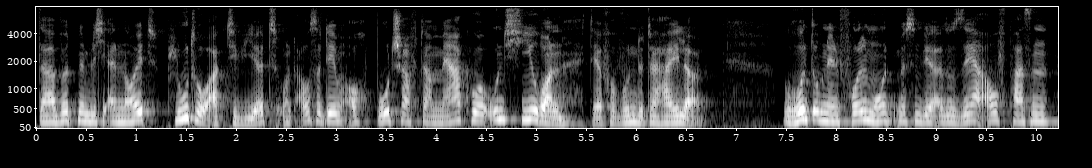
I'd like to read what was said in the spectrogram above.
Da wird nämlich erneut Pluto aktiviert und außerdem auch Botschafter Merkur und Chiron, der verwundete Heiler. Rund um den Vollmond müssen wir also sehr aufpassen,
